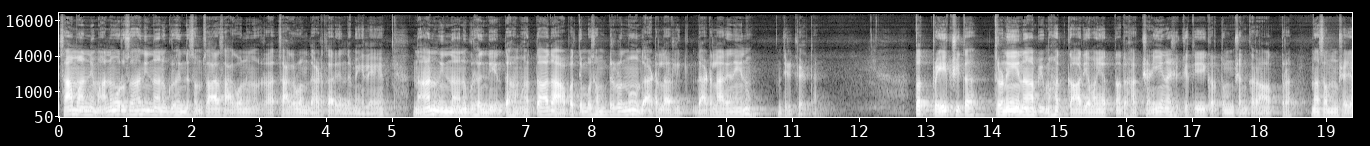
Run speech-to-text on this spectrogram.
ಸಾಮಾನ್ಯ ಮಾನವರು ಸಹ ನಿನ್ನ ಅನುಗ್ರಹದಿಂದ ಸಂಸಾರ ಸಾಗವನ್ನು ಸಾಗರವನ್ನು ದಾಟ್ತಾರೆ ಎಂದ ಮೇಲೆ, ನಾನು ನಿನ್ನ ಅನುಗ್ರಹದಿಂದ ಎಂತಹ ಮಹತ್ತಾದ ಆಪತ್ತೆಂಬ ಸಮುದ್ರಗಳನ್ನು ದಾಟಲಾರ್ಲಿಕ್ಕೆ ದಾಟಲಾರೇನೇನು? ಅಂತೇಳಿ ಕೇಳ್ತಾನೆ. ತೃಣೇನಾಪಿ ಮಹತ್ ಕಾರ್ಯಮಯತ್ನತಃ ಕ್ಷಣೇನ ಶಕ್ಯತೆ ಕರ್ತು ಶಂಕರಾತ್ರ ನ ಸಂಶಯ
